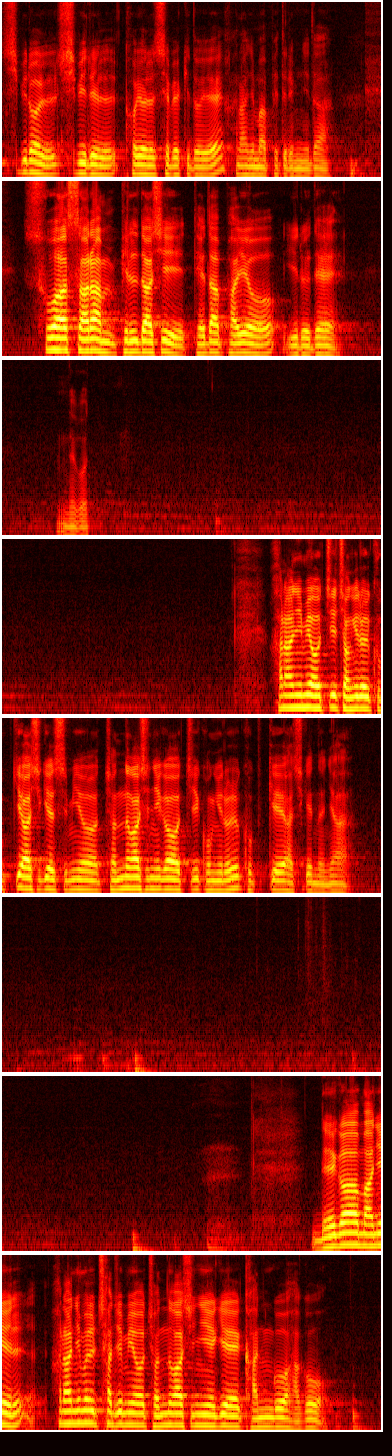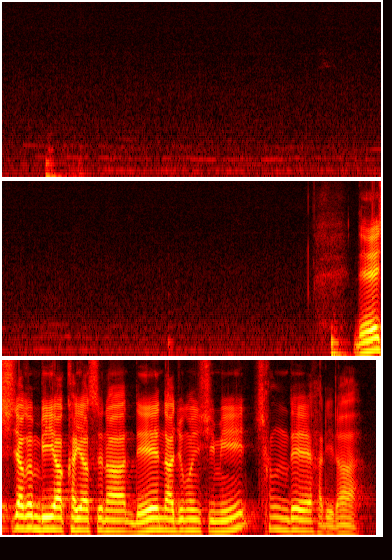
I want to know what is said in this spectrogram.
11월 11일 토요일 새벽 기도에 하나님 앞에 드립니다. 수아 사람 빌다시 대답하여 이르되 내가 하나님이 어찌 정의를 굽게 하시겠으며 전능하신 이가 어찌 공의를 굽게 하시겠느냐 내가 만일 하나님을 찾으며 전능하신 이에게 간구하고 내 시작은 미약하였으나 내 나중은 심히 창대하리라.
